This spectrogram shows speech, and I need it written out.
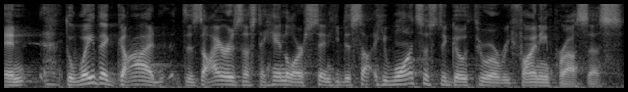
And the way that God desires us to handle our sin, He, deci- he wants us to go through a refining process.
